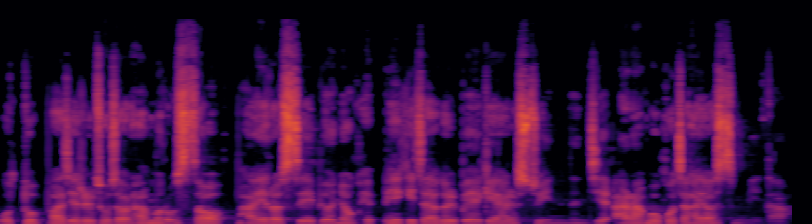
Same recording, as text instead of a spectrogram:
오토파지를 조절함으로써 바이러스의 면역 회피 기작을 매개할 수 있는지 알아보고자 하였습니다.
